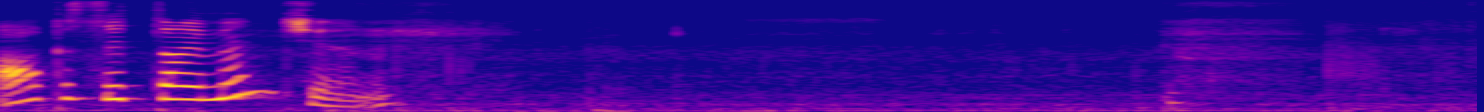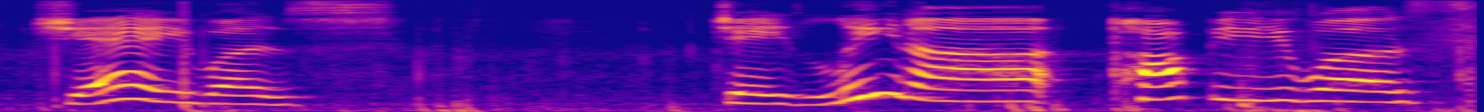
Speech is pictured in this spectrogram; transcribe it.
opposite dimension. Jay was Jaylena. Poppy was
